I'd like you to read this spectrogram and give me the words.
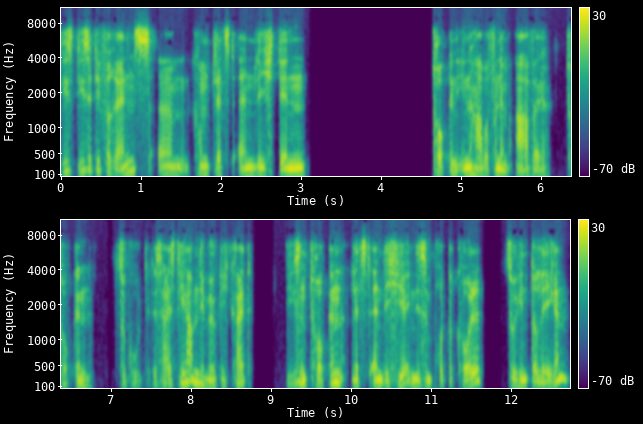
dies, diese Differenz ähm, kommt letztendlich den Tokeninhaber von dem Aave-Token zugute. Das heißt, die haben die Möglichkeit, diesen Token letztendlich hier in diesem Protokoll zu hinterlegen,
